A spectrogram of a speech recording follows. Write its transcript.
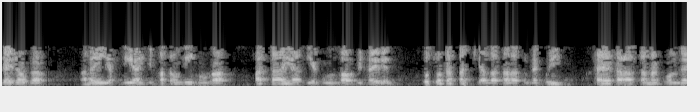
لے جاؤ گھر۔ یہ ختم نہیں ہوگا۔ حتیٰ یا اللہ بخیر۔ اس وقت تک کہ اللہ تعالیٰ تمہیں کوئی خیر کا راستہ نہ کھول دے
